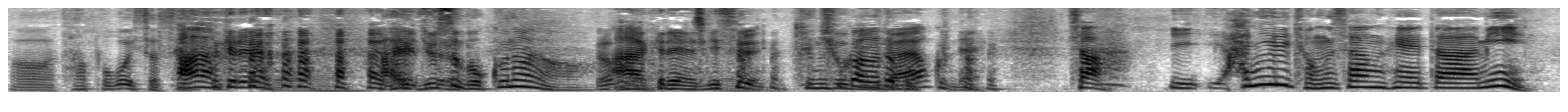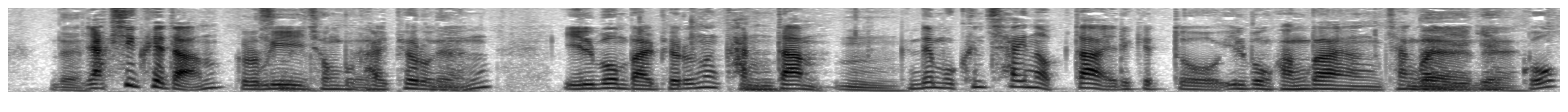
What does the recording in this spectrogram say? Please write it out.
어, 다 보고 있었어요. 아 그래요? 아, 뉴스 못 끊어요. 아 그래요? 뉴스를 중국인가요? 네. 자, 이 한일 정상회담이 네. 약식 회담 우리 그렇습니다. 정부 네. 발표로는 일본 발표로는 간담. 음. 근데 뭐 큰 차이는 없다 이렇게 또 일본 관방 장관이 네, 얘기했고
